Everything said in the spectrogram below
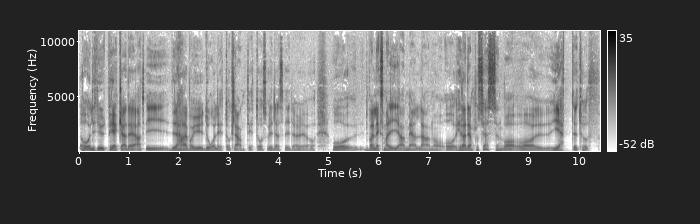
och lite utpekade att vi, det här var ju dåligt och klantigt och så vidare. Och så vidare. Och, och det var en lex Maria-anmälan och, och, hela den processen var, var jättetuff.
